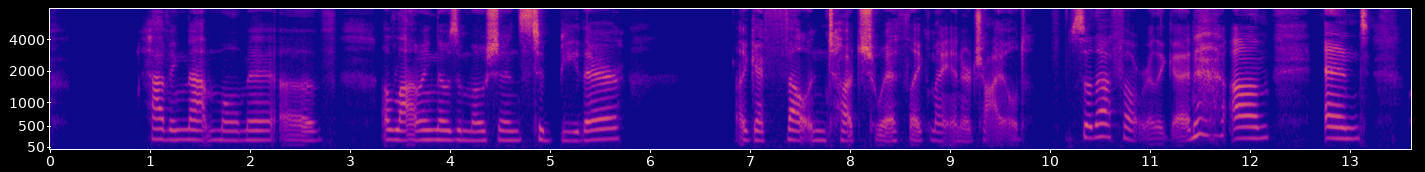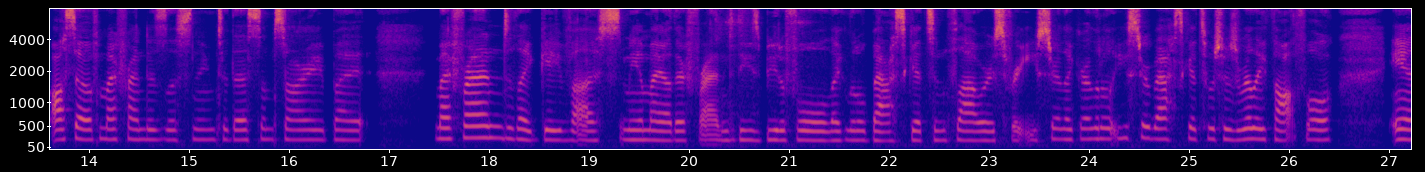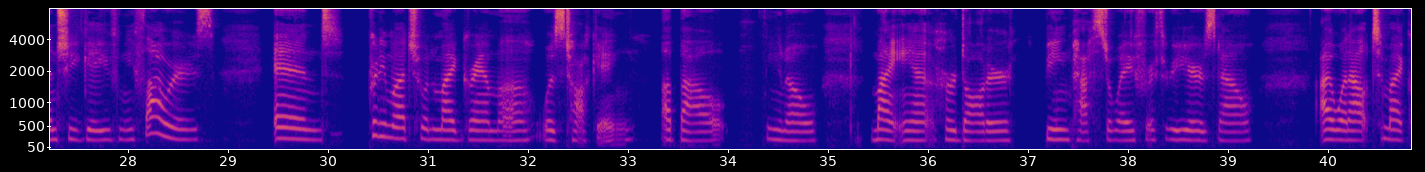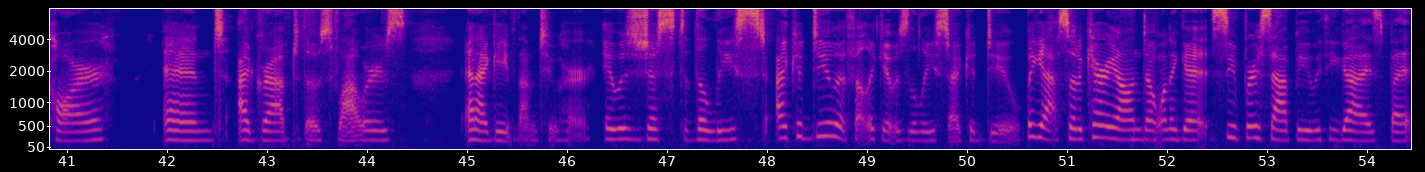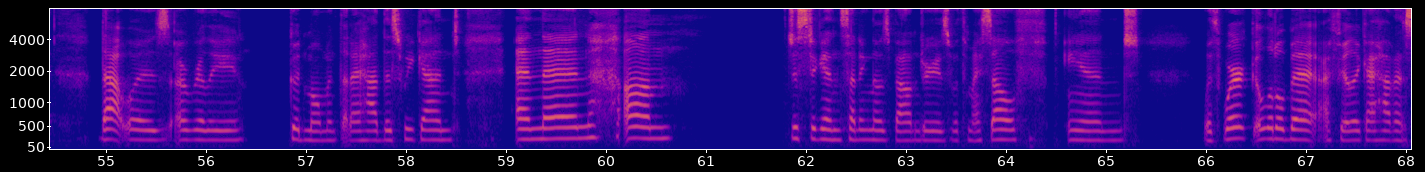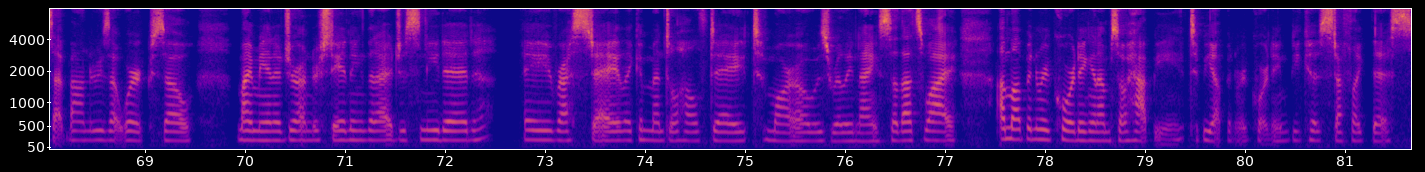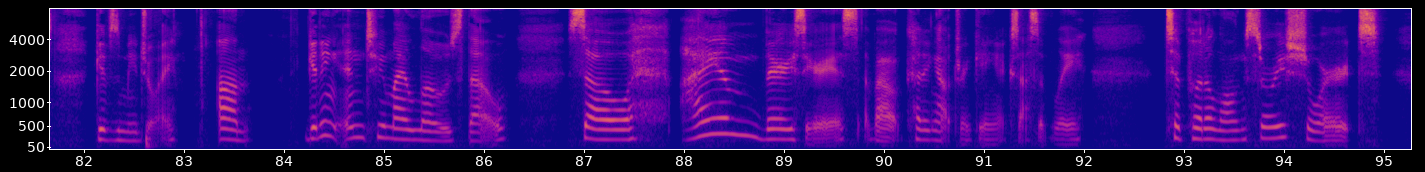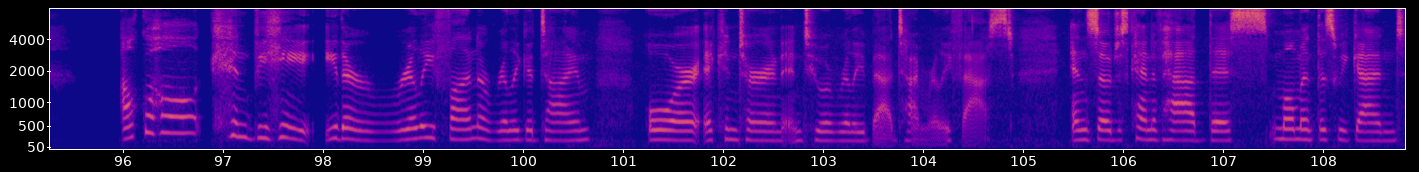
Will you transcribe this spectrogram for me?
having that moment of allowing those emotions to be there like I felt in touch with like my inner child. So that felt really good. um and also if my friend is listening to this, I'm sorry, but my friend like gave us me and my other friend these beautiful like little baskets and flowers for Easter, like our little Easter baskets, which was really thoughtful. And she gave me flowers. And pretty much when my grandma was talking about you know, my aunt, her daughter, being passed away for three years now, I went out to my car and I grabbed those flowers and I gave them to her. It was just the least I could do. It felt like it was the least I could do. But yeah, so to carry on, don't want to get super sappy with you guys, but that was a really good moment that I had this weekend. And then, um, just again setting those boundaries with myself and with work a little bit. I feel like I haven't set boundaries at work, so my manager understanding that I just needed a rest day, like a mental health day tomorrow was really nice. So that's why I'm up and recording and I'm so happy to be up and recording because stuff like this gives me joy. Um getting into my lows though. So, I am very serious about cutting out drinking excessively. To put a long story short, alcohol can be either really fun, a really good time, or it can turn into a really bad time really fast. And so, just kind of had this moment this weekend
